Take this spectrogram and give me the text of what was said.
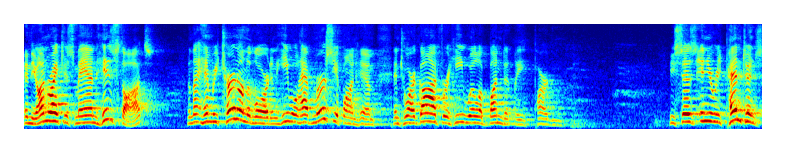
and the unrighteous man his thoughts, and let him return on the Lord, and he will have mercy upon him, and to our God, for he will abundantly pardon. He says, In your repentance,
